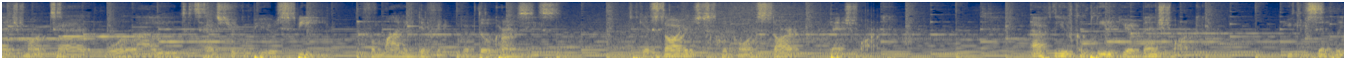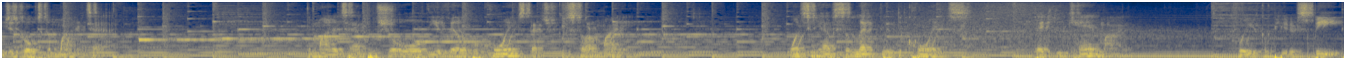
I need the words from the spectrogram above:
Benchmark tab will allow you to test your computer's speed for mining different cryptocurrencies. To get started, just click on Start Benchmark. After you've completed your benchmark, you can simply just go to the Miner tab. The Miner tab will show all the available coins that you can start mining. Once you have selected the coins that you can mine, for your computer speed,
